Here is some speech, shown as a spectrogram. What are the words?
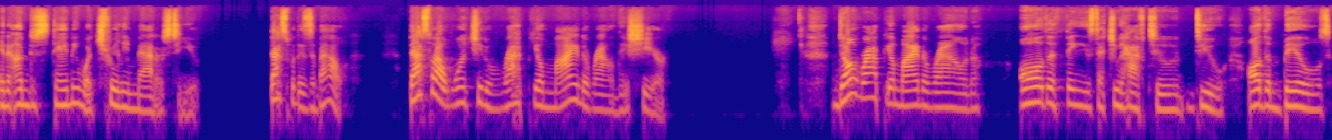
and understanding what truly matters to you. That's what it's about. That's what I want you to wrap your mind around this year. Don't wrap your mind around all the things that you have to do, all the bills,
